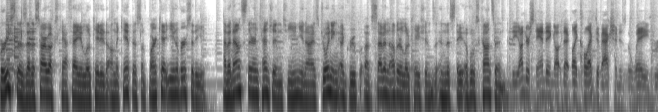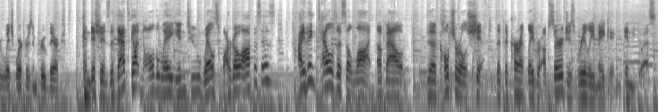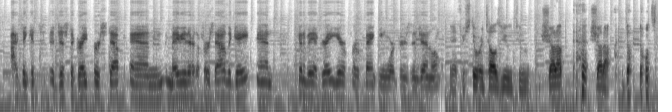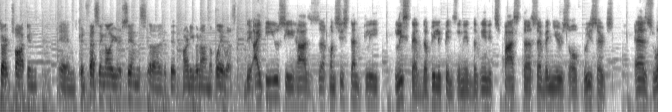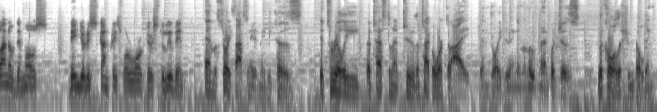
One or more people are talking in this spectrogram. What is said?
Baristas at a Starbucks cafe located on the campus of Marquette University have announced their intention to unionize, joining a group of seven other locations in the state of Wisconsin. The understanding that like collective action is the way through which workers improve their conditions, that that's gotten all the way into Wells Fargo offices, I think tells us a lot about the cultural shift that the current labor upsurge is really making in the U.S. I think it's just a great first step, and maybe they're the first out of the gate, and it's going to be a great year for banking workers in general. And if your steward tells you to shut up, shut up. Don't, don't start talking and confessing all your sins uh, that aren't even on the playlist. The ITUC has uh, consistently listed the Philippines in, it, in its past uh, seven years of research as one of the most dangerous countries for workers to live in. And the story fascinated me because it's really a testament to the type of work that I enjoy doing in the movement, which is the coalition building,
